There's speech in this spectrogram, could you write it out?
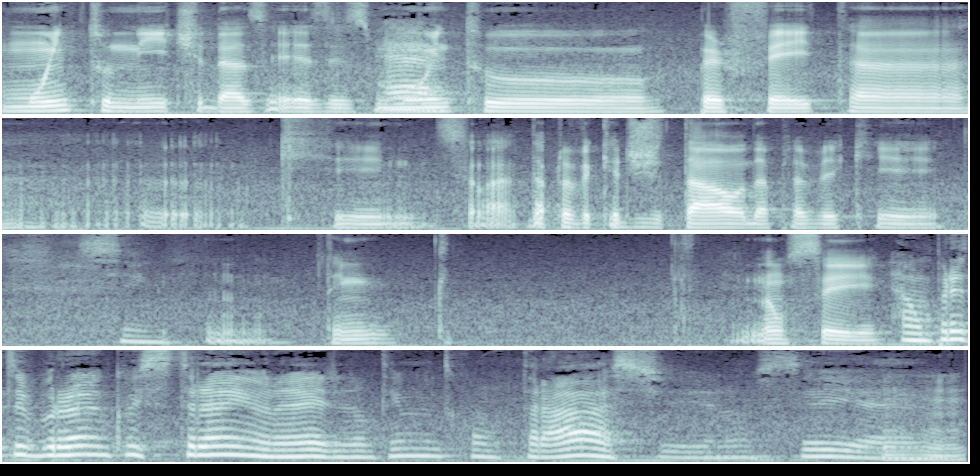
muito nítida às vezes, é. muito perfeita, que, sei lá, dá pra ver que é digital, dá pra ver que... Sim. Tem não sei. É um preto e branco estranho, né? Ele não tem muito contraste, não sei. É... Uhum.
